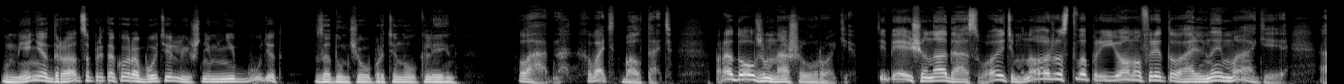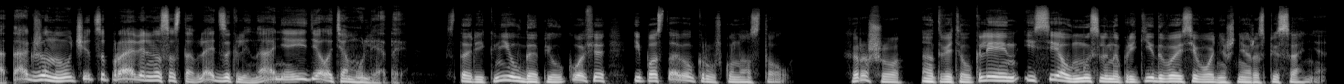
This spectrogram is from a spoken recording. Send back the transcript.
Умение драться при такой работе лишним не будет, задумчиво протянул Клейн. Ладно, хватит болтать. Продолжим наши уроки. Тебе еще надо освоить множество приемов ритуальной магии, а также научиться правильно составлять заклинания и делать амулеты. Старик Нил допил кофе и поставил кружку на стол. «Хорошо», — ответил Клейн и сел, мысленно прикидывая сегодняшнее расписание.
